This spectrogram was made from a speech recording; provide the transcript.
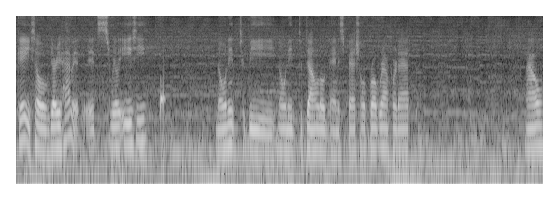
Okay so there you have it. It's really easy. No need to be no need to download any special program for that. Now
